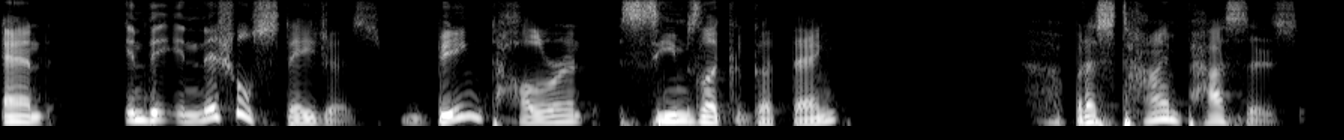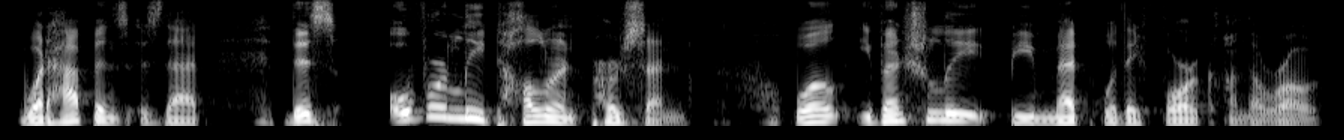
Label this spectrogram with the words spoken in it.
And in the initial stages, being tolerant seems like a good thing. But as time passes, what happens is that this overly tolerant person will eventually be met with a fork on the road.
